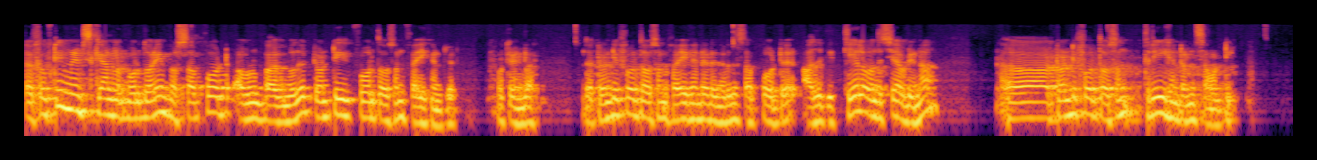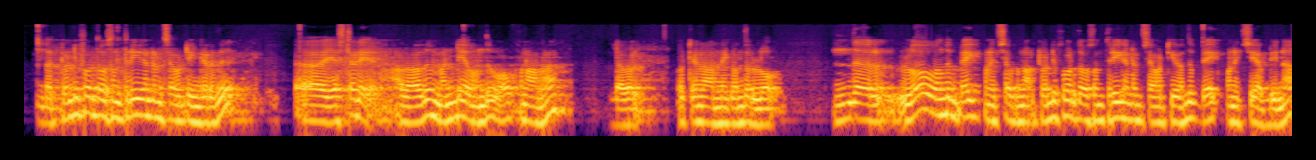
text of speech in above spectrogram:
ஃபிஃப்டீன் மினிட்ஸ் ஸ்கேனில் பொறுத்தவரையும் இப்போ சப்போர்ட் அப்படின்னு பார்க்கும்போது twenty four thousand five hundred ஓகேங்களா இந்த டுவெண்ட்டி ஃபோர் தௌசண்ட் ஃபைவ் ஹண்ட்ரடுங்கிறது சப்போர்ட்டு அதுக்கு கீழே வந்துச்சு அப்படின்னா twenty four thousand three hundred seventy இந்த twenty four thousand three hundred செவன்ட்டிங்கிறது yesterday அதாவது மண்டே வந்து ஓப்பன் ஆன லெவல் ஓகேங்களா அன்னைக்கு வந்து லோ இந்த லோ வந்து பிரேக் பண்ணிச்சு அப்படின்னா twenty four thousand three hundred seventy வந்து பிரேக் பண்ணிச்சு அப்படின்னா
